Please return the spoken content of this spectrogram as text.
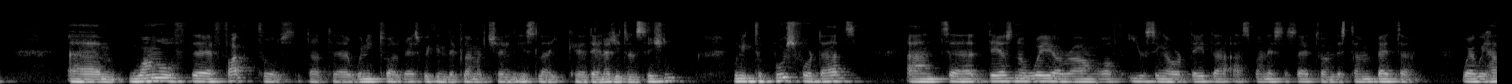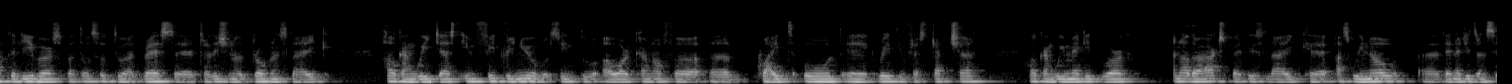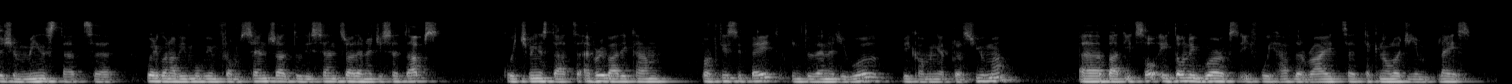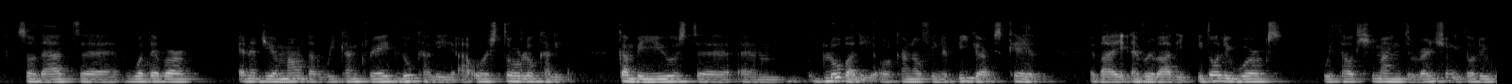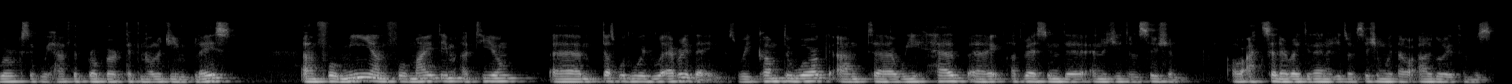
Um, one of the factors that uh, we need to address within the climate change is like uh, the energy transition. We need to push for that, and there's no way around of using our data, as Vanessa said, to understand better where we have the levers, but also to address uh, traditional problems like how can we just infit renewables into our kind of uh, uh, quite old grid infrastructure? How can we make it work? Another aspect is like, as we know, the energy transition means that we're going to be moving from central to decentral energy setups, which means that everybody can participate into the energy world, becoming a prosumer, uh, but it's it only works if we have the right uh, technology in place so that uh, whatever energy amount that we can create locally uh, or store locally can be used uh, um, globally or kind of in a bigger scale by everybody. It only works without human intervention. It only works if we have the proper technology in place. And for me and for my team at E.ON, um, that's what we do every day. So we come to work and uh, we help uh, addressing the energy transition or accelerating energy transition with our algorithms.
